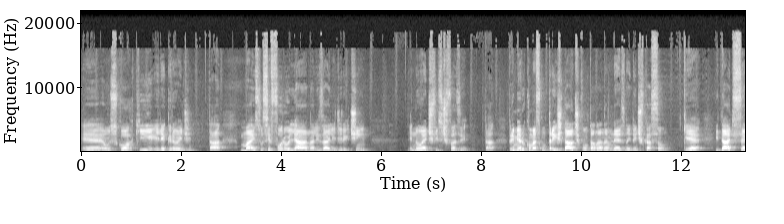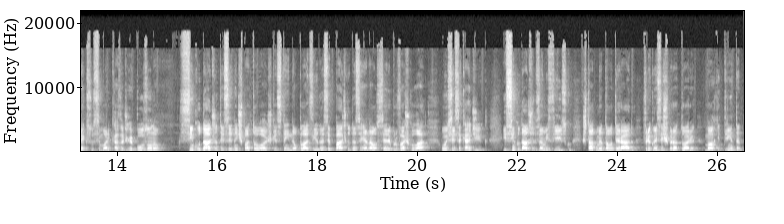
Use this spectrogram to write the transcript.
é, é, um score que ele é grande, tá? Mas se você for olhar, analisar ele direitinho, não é difícil de fazer, tá? Primeiro começa com três dados que vão estar na anamnese, na identificação, que é idade, sexo, se mora em casa de repouso ou não. Cinco dados de antecedentes patológicos, se tem neoplasia, doença hepática, doença renal, cérebro vascular ou insuficiência cardíaca. E cinco dados do exame físico, estado mental alterado, frequência respiratória maior que 30,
